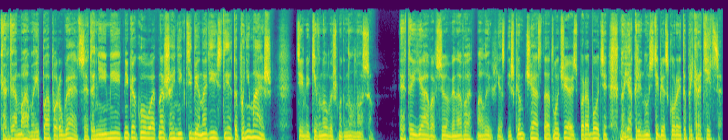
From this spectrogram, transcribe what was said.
Когда мама и папа ругаются, это не имеет никакого отношения к тебе. Надеюсь, ты это понимаешь. Тимми кивнул и шмыгнул носом. Это я во всем виноват, малыш. Я слишком часто отлучаюсь по работе, но я клянусь тебе, скоро это прекратится.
